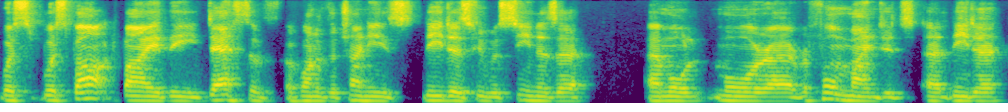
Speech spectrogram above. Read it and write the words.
was were sparked by the death of, of, one of the Chinese leaders who was seen as a, a more more reform-minded leader.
